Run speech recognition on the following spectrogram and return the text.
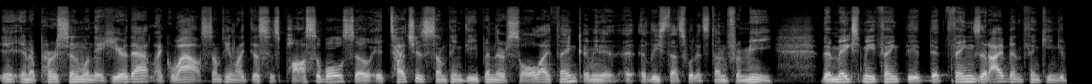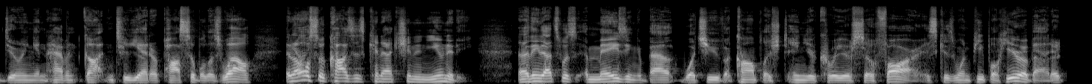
in a person when they hear that like wow something like this is possible. So it touches something deep in their soul i think. I mean it, at least that's what it's done for me. That makes me think that, that things that i've been thinking of doing and haven't gotten to yet are possible as well it also causes connection and unity and I think that's what's amazing about what you've accomplished in your career so far is because when people hear about it,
